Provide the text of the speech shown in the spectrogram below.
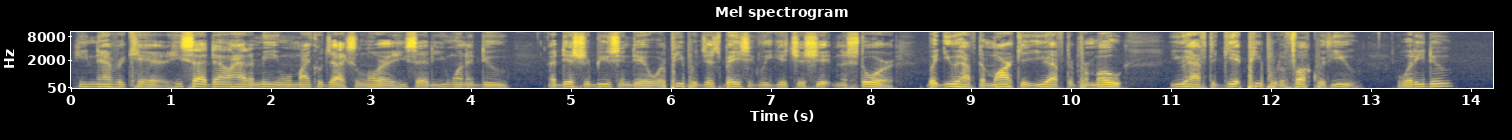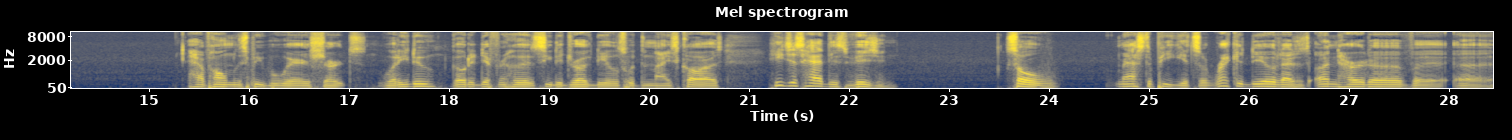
He never cared. He sat down, had a meeting with Michael Jackson lawyer. He said, "You want to do a distribution deal where people just basically get your shit in the store, but you have to market, you have to promote, you have to get people to fuck with you. What he do? Have homeless people wear his shirts. What he do? Go to different hoods, see the drug dealers with the nice cars. He just had this vision. So Master P gets a record deal that is unheard of. Uh, uh,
